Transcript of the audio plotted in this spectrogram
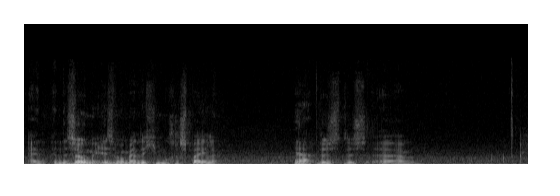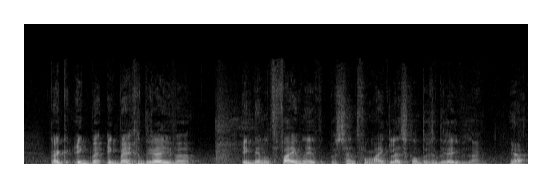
En in de zomer is het moment dat je moet gaan spelen. Ja, Dus, dus ehm, kijk, ik ben, ik ben gedreven. Ik denk dat 95% van mijn lesklanten gedreven zijn. ja.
